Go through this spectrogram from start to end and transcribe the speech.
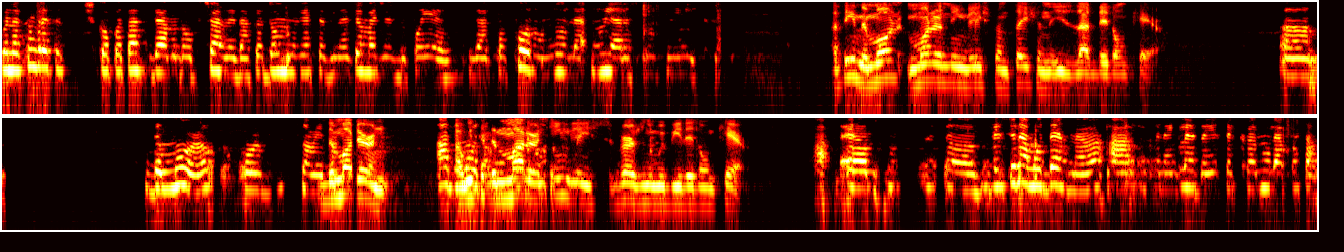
Până când vreți să-și căpătați de amândouă picioarele, dacă Domnul este Dumnezeu, mergeți după El. Dar poporul nu, le- nu i-a răspuns nimic. I think the more modern English translation is that they don't care. Uh, the moral, or, sorry, The modern, ah, the I would say the modern. modern English version would be they don't care. Ah, um, uh, versiunea modernă a, în engleză este că nu le-a păsat.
